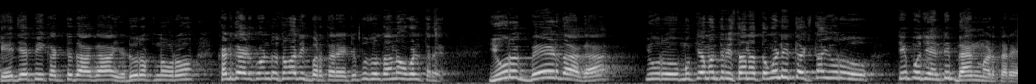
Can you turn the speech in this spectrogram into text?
ಕೆ ಜೆ ಪಿ ಕಟ್ಟಿದಾಗ ಯಡಿಯೂರಪ್ಪನವರು ಖಡ್ಗ ಹಿಡ್ಕೊಂಡು ಸಮಾಧಿಗೆ ಬರ್ತಾರೆ ಟಿಪ್ಪು ಸುಲ್ತಾನ ಹೊಗಳ್ತಾರೆ. ಇವ್ರಿಗೆ ಬೇಡದಾಗ ಇವರು ಮುಖ್ಯಮಂತ್ರಿ ಸ್ಥಾನ ತಗೊಂಡಿದ್ದ ತಕ್ಷಣ ಇವರು ಟಿಪ್ಪು ಜಯಂತಿ ಬ್ಯಾನ್ ಮಾಡ್ತಾರೆ.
